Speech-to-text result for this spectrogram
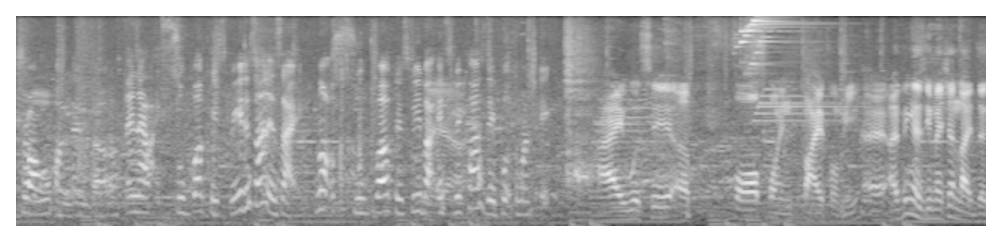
strong contender. And they're like super crispy. This one is like not super crispy, but it's because they put too much egg. I would say a 4.5 for me. I, I think as you mentioned, like the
